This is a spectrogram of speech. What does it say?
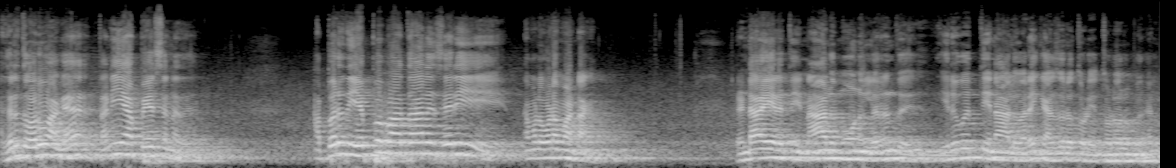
அசரத்து வருவாங்க தனியாக பேசினது. அப்போ இருந்து எப்போ பார்த்தாலும் சரி நம்மளை விட மாட்டாங்க ரெண்டாயிரத்தி நாலு மூணுலேருந்து இருபத்தி நாலு வரைக்கும் ஹசரத்துடைய தொடர்புகள்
